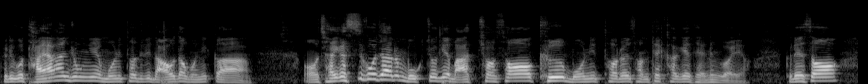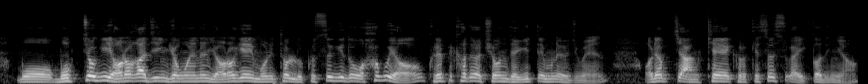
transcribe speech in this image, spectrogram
그리고 다양한 종류의 모니터들이 나오다 보니까 어, 자기가 쓰고자 하는 목적에 맞춰서 그 모니터를 선택하게 되는 거예요 그래서 뭐 목적이 여러 가지인 경우에는 여러 개의 모니터를 넣고 쓰기도 하고요. 그래픽카드가 지원되기 때문에 요즘엔 어렵지 않게 그렇게 쓸 수가 있거든요.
